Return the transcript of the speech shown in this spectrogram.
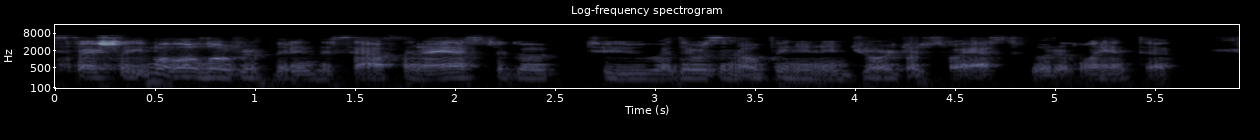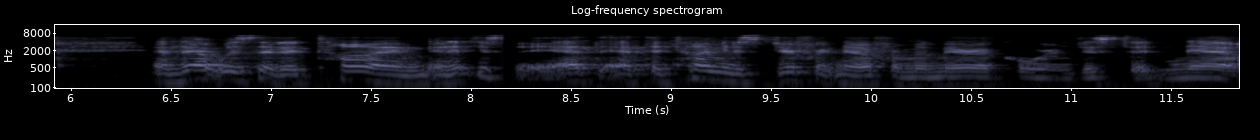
especially well all over, but in the South. And I asked to go to. Uh, there was an opening in Georgia, so I asked to go to Atlanta. And that was at a time, and it just at, at the time, and it's different now from AmeriCorps and Vista now,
